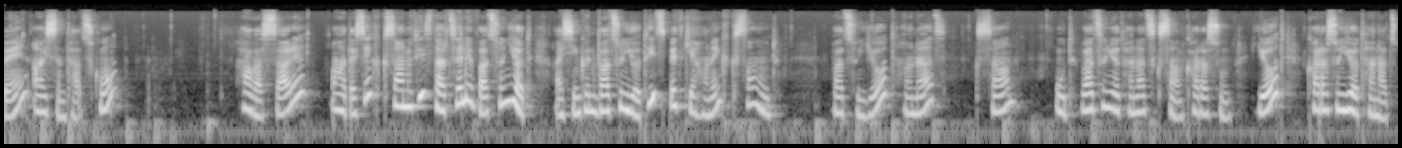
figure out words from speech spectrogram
p-ն այս ընթացքում հավասար է, ահա տեսեք 28-ից դարձել է 67, այսինքն 67-ից պետք է հանենք 28։ 67 հանած 28, 67 հանած 20, 47, 47 հանած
